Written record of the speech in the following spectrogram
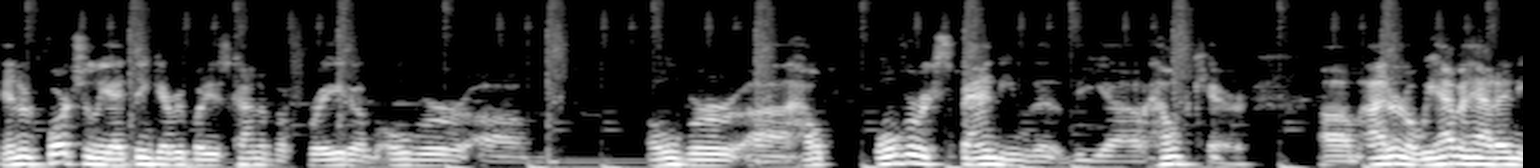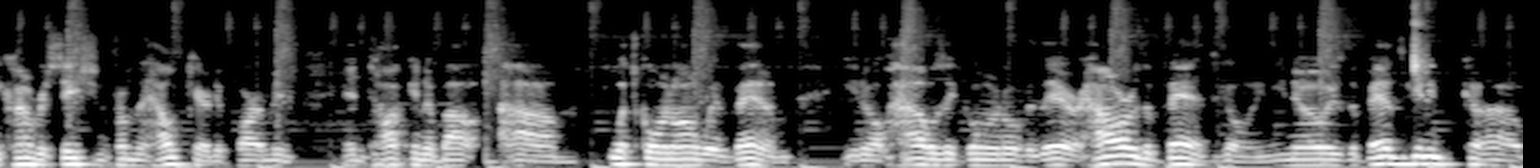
And unfortunately, I think everybody's kind of afraid of over um, over uh, help over expanding the the uh, healthcare. Um, I don't know. We haven't had any conversation from the healthcare department and talking about um, what's going on with them. You know, how is it going over there? How are the beds going? You know, is the beds getting uh,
